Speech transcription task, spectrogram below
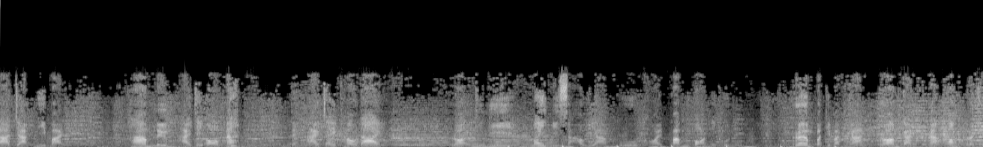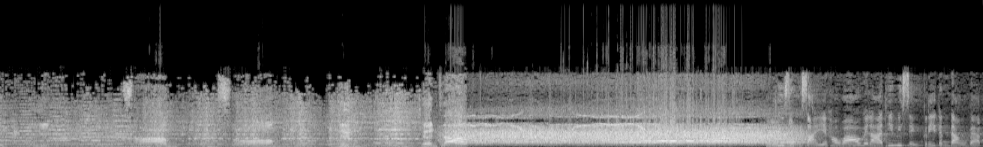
ลาจากนี้ไป ห้ามลืมหายใจออกนะ แต่หายใจเข้าได้ เพราะที่นี่ไม่มีสาวยาคูคอยปั๊มปอดให้คุณ เริ่มปฏิบัติการพร้อมกันณห้องประชุมแห่งนี้ 3 2 1 เชิญครับ คือสงสัยอะค่ะว่าเวลาที่มีเสียงกรี๊ดดัง ๆ แบบ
